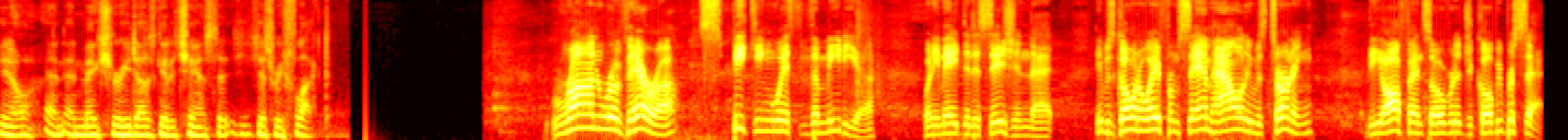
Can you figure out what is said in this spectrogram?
you know, and, and make sure he does get a chance to just reflect. Ron Rivera speaking with the media when he made the decision that he was going away from Sam Howell and he was turning the offense over to Jacoby Brissett.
